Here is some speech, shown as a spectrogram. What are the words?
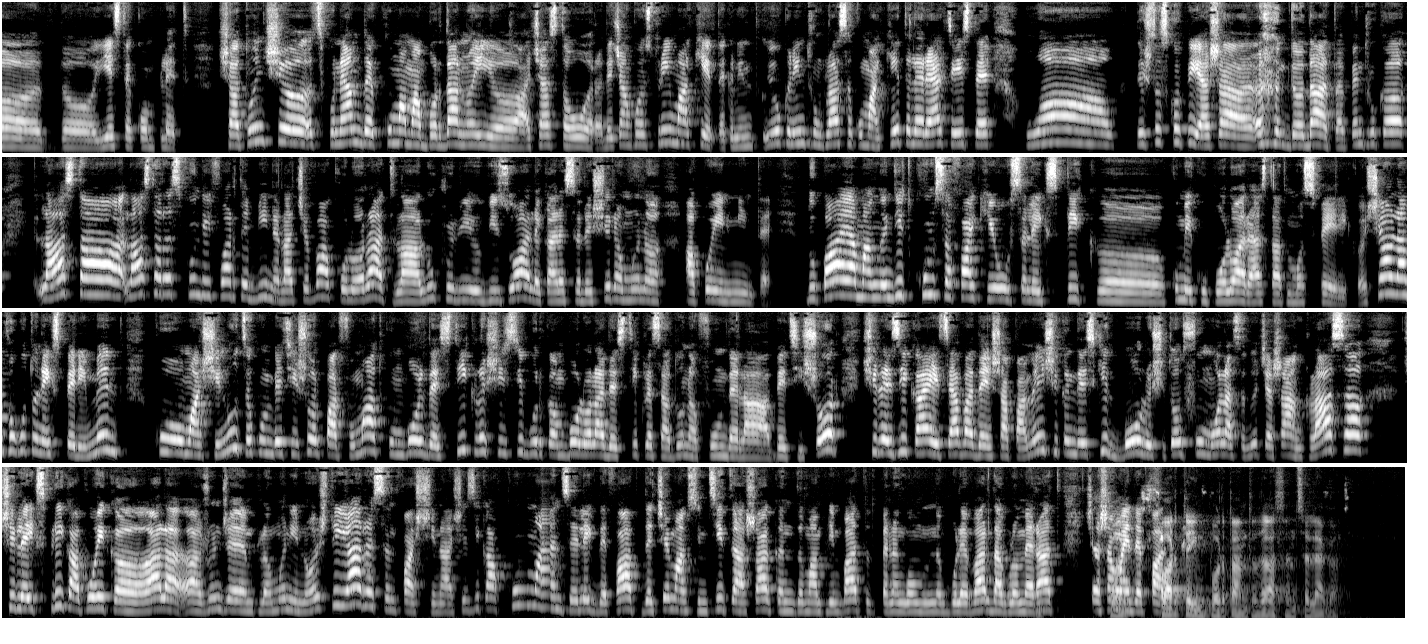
uh, este complet. Și atunci uh, îți spuneam de cum am abordat noi uh, această oră. Deci am construit machete. Când, eu când intru în clasă cu machetele, reacția este wow! Deci toți copiii așa deodată. Pentru că la asta, la asta răspunde foarte bine, la ceva colorat, la lucruri vizuale care să le și rămână apoi în minte. După aia m-am gândit cum să fac eu să le explic uh, cum e cu poluarea asta atmosferică. Și am făcut un experiment cu o mașinuță, cu un bețișor parfumat, cu un bol de sticlă și sigur că în bolul ăla de sticlă se adună fum de la bețișor și le zic că aia e țeava de eșapament și când deschid bolul și tot fumul ăla se duce așa în clasă, și le explic apoi că ala ajunge în plămânii noștri, iară sunt fascinat și zic acum înțeleg de fapt de ce m-am simțit așa când m-am plimbat pe lângă un bulevard aglomerat și așa foarte, mai departe. Foarte important, da, să înțeleagă.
